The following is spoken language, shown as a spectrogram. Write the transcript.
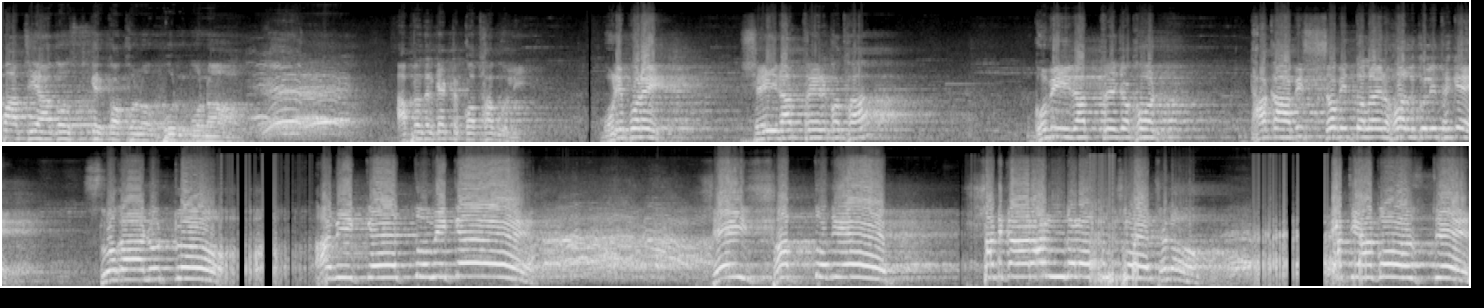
পাঁচই আগস্টকে কখনো ভুলবো না। আপনাদেরকে একটা কথা বলি। মনে পড়ে সেই রাত্রের কথা? গভীর রাত্রে যখন ঢাকা বিশ্ববিদ্যালয়ের হলগুলি থেকে স্লোগান উঠল, আমি কে, তুমি কে? সেই শব্দ দিয়ে সরকার আন্দোলন হয়েছিল পাঁচই আগস্টের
